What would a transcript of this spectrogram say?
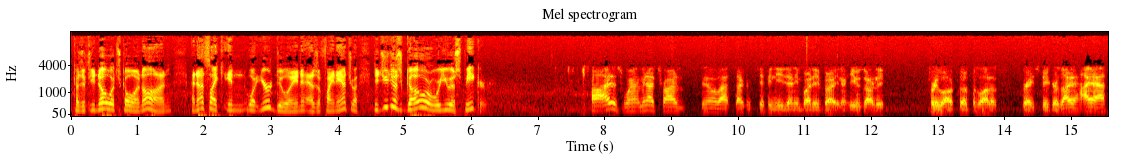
Because if you know what's going on, and that's like in what you're doing as a financial. Did you just go, or were you a speaker? uh, I just went. I mean, I tried, you know, last second to see if he needed anybody, but you know, he was already pretty well equipped with a lot of great speakers. I, I asked.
